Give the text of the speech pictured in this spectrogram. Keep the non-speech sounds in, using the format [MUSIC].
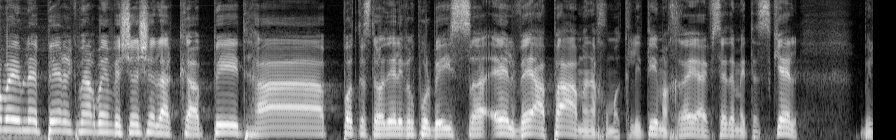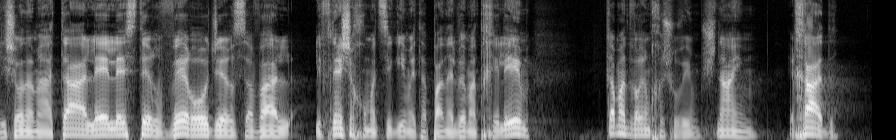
הבאים לפרק 146 של הכפית, הפודקאסט לאוהדי ליברפול בישראל, והפעם אנחנו מקליטים אחרי ההפסד המתסכל, בלשון המעטה, ללסטר ורוג'רס, אבל לפני שאנחנו מציגים את הפאנל ומתחילים, כמה דברים חשובים. שניים. אחד,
